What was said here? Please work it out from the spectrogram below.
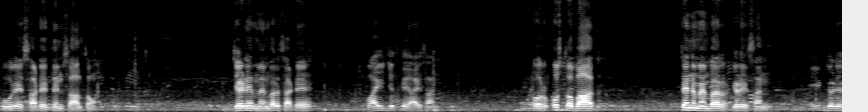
ਪੂਰੇ 3.5 ਸਾਲ ਤੋਂ ਜਿਹੜੇ ਮੈਂਬਰ ਸਾਡੇ ਬਾਈ ਜਿੱਤ ਕੇ ਆਏ ਸਨ ਔਰ ਉਸ ਤੋਂ ਬਾਅਦ ਤਿੰਨ ਮੈਂਬਰ ਜਿਹੜੇ ਸਨ, ਜਿਹੜੇ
